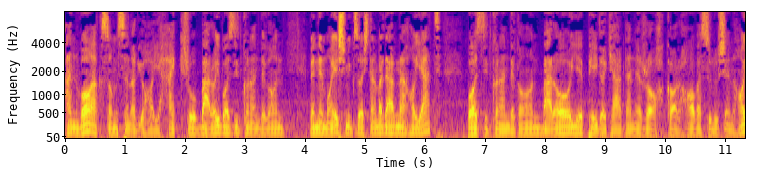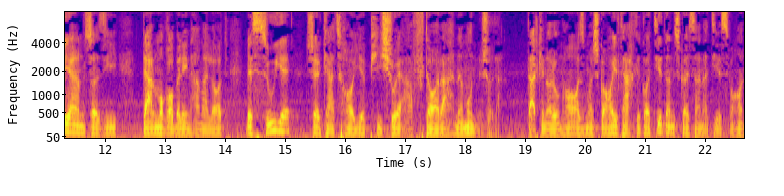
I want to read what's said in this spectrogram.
انواع اقسام سناریوهای حک رو برای بازدید کنندگان به نمایش میگذاشتن و در نهایت بازدید کنندگان برای پیدا کردن راهکارها و سلوشن های امسازی در مقابل این حملات به سوی شرکت های پیشرو افتا رهنمون می شدن. در کنار اونها آزمایشگاه های تحقیقاتی دانشگاه صنعتی اصفهان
